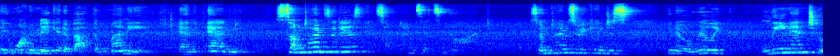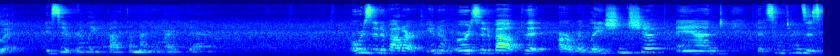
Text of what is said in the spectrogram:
they want to make it about the money. And, and sometimes it is, sometimes it's not. Sometimes we can just, you know, really lean into it. Is it really about the money right there? Or is it about our, you know, or is it about that our relationship and that sometimes it's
